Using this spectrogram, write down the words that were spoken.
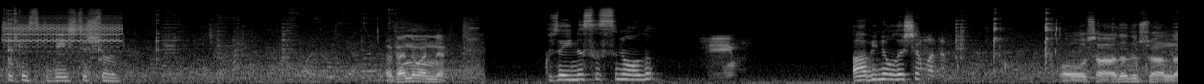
çok eski değiştir şunu. Efendim anne. Kuzey nasılsın oğlum? Abine ulaşamadım. O sahadadır şu anda.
